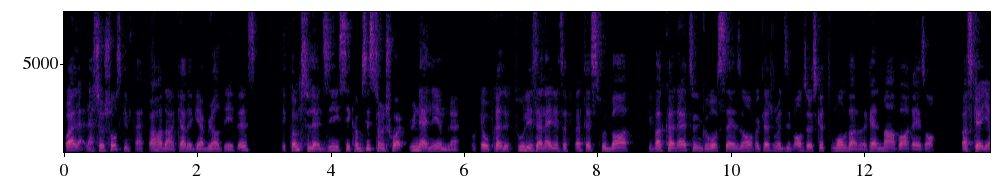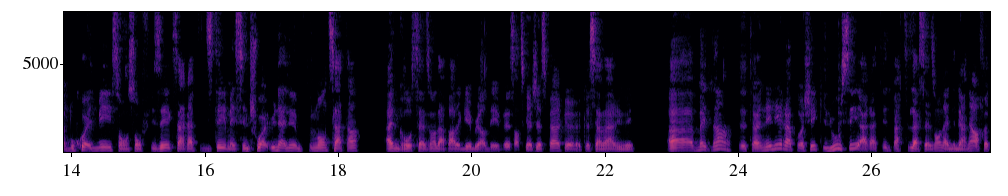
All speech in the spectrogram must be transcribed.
Ouais, la, seule chose qui me fait peur dans le cas de Gabriel Davis, c'est comme tu l'as dit, c'est comme si c'était un choix unanime là, auprès de tous les analystes de fantasy football qui va connaître une grosse saison. Fait que là, je me dis, bon Dieu, est-ce que tout le monde va réellement avoir raison? Parce qu'il y a beaucoup admis son, son physique, sa rapidité, mais c'est le choix unanime. Tout le monde s'attend à une grosse saison de la part de Gabriel Davis. En tout cas, j'espère que, que ça va arriver. Euh, maintenant, tu as un ailier rapproché qui, lui aussi, a raté une partie de la saison l'année dernière. En fait,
